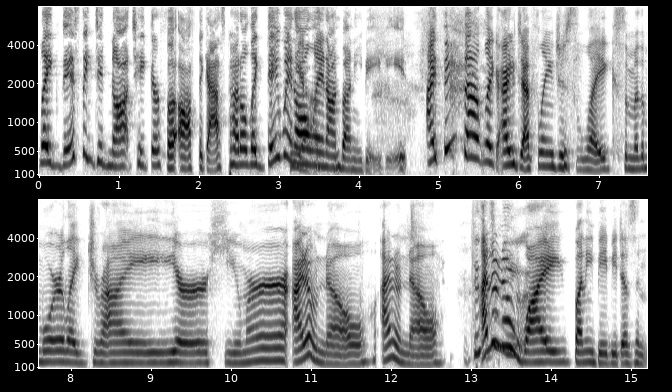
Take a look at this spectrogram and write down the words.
Like this, they did not take their foot off the gas pedal. Like they went all in on Bunny Baby. I think that like I definitely just like some of the more like drier humor. I don't know. I don't know. This I don't know me- why Bunny Baby doesn't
